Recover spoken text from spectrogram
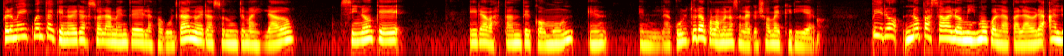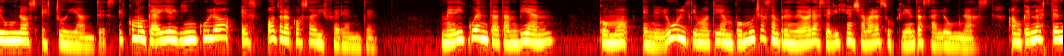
pero me di cuenta que no era solamente de la facultad, no era solo un tema aislado, sino que era bastante común en, en la cultura, por lo menos en la que yo me crié. Pero no pasaba lo mismo con la palabra alumnos estudiantes. Es como que ahí el vínculo es otra cosa diferente. Me di cuenta también como en el último tiempo muchas emprendedoras eligen llamar a sus clientas alumnas, aunque no estén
